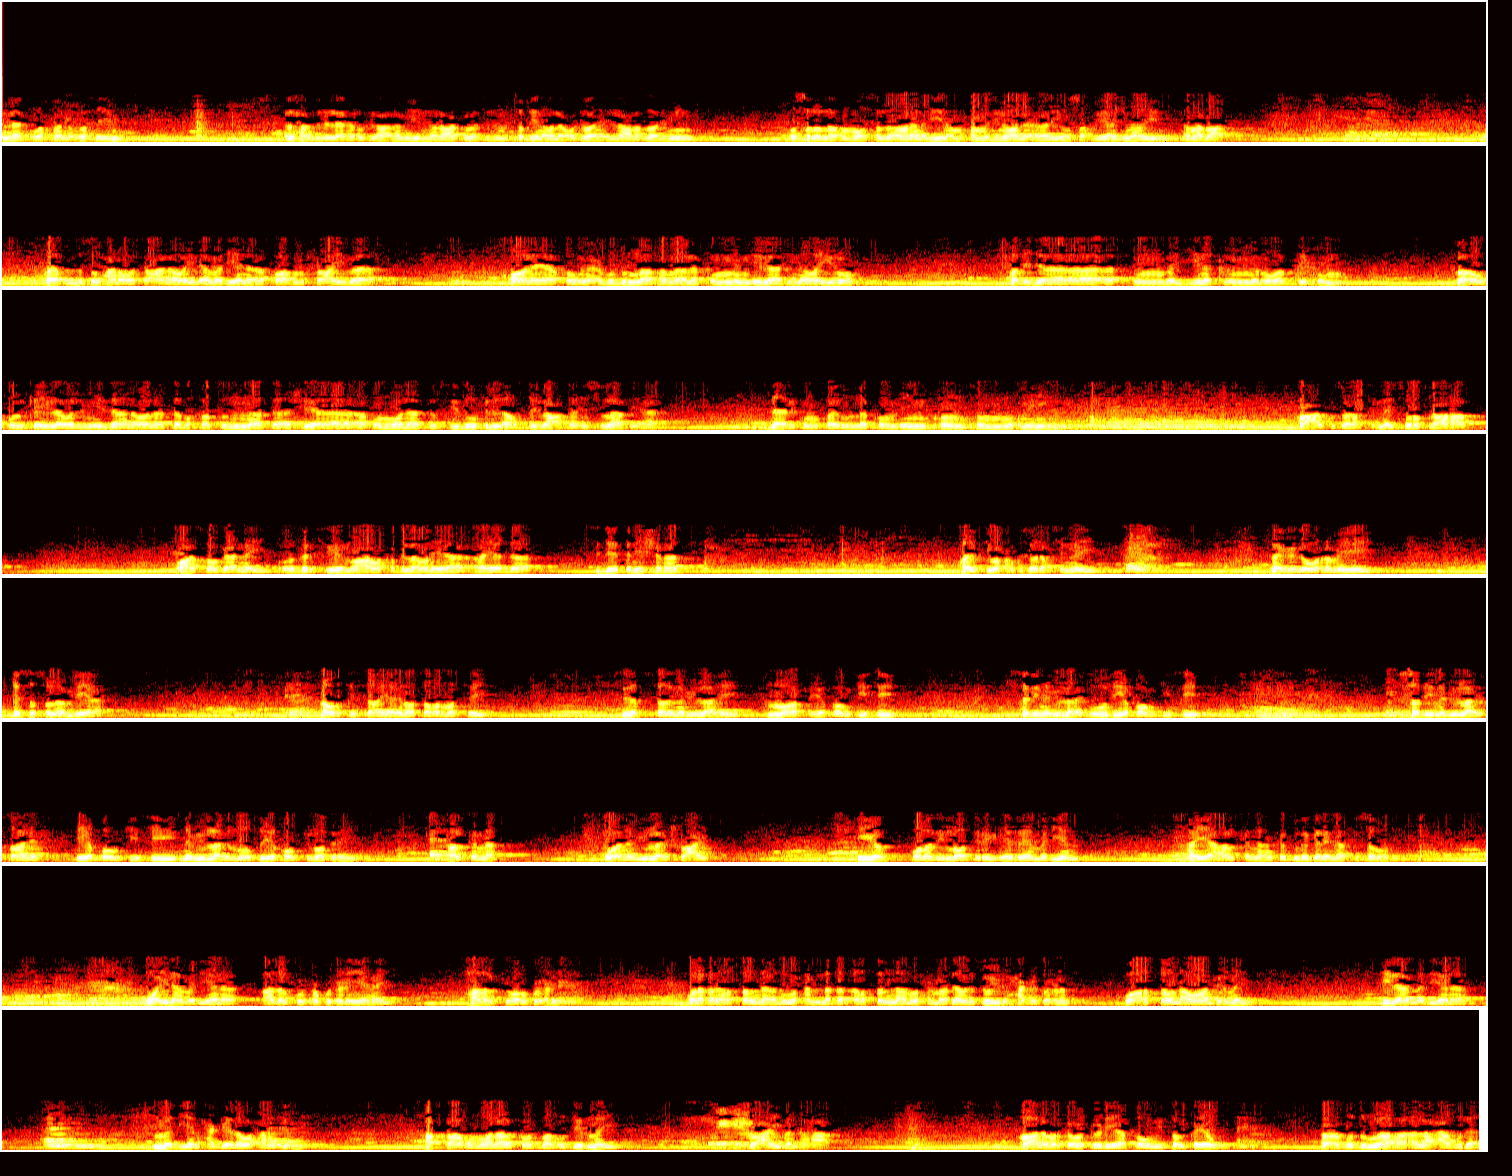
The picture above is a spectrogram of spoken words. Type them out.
الله الرحمن الرحيم الحمد لله رب العالمين والعاقبة للمتقين ولا عدوان إلا على الظالمين وصلى اللهم وسلم على نبينا محمد وعلى آله وصحبه أجمعين أما بعد فيقول سبحانه وتعالى وإلى مدين أخاهم شعيبا قال يا قوم اعبدوا الله ما لكم من إله غيره قد جاءتكم بينة من ربكم fawqu lkayla والميزان walaa tabhasu الناس ashyaaahum walaa tufsiduu fi lardi bacda islaaxiha dalikum khayrun lakum in kuntum muminiin waxaan ku soo waxaan soo gaarnay oo darsigeenu caawa ka bilaabanayaa aayadda siddeetan iyo shanaad qaybtii waxaan ku soo dhex jirnay lagaga waramayey qisas lambiyaa dhowr qisa ayaa inoo soo hormartay sida qisada nabiyulaahi nuux iyo qowmkiisii qisadii nabiyulaahi huud iyo qowmkiisii qisadii nabiyulaahi saalix iyo qowmkiisii nabiyulaahi luut iyo qowmkii loo diray. Halkana waa nabiyulaahi shucayb iyo qoladii loo diray ee ree madyan ayaa halkana aan ka gudagelaynaa qisadoodii wa ilaa madyana hadalku wuxuu ku xidhan yahay hadalkii hore ku xidhan yahay. Walaqad arsalnaa nuuxan laqad arsalnaa nuuxan maadaama la soo yidhi xaggay ku xidhanta wa arsalnaa waan dirnay. Ilaa madyana madyan xaggeeda waxaan u dirnay. Akhaahum walaalkood baan u dirnay shucayban ahaa. Qaala marka wuxuu yidhi yaa qawmi tolkayow icbud llaha alla caabuda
